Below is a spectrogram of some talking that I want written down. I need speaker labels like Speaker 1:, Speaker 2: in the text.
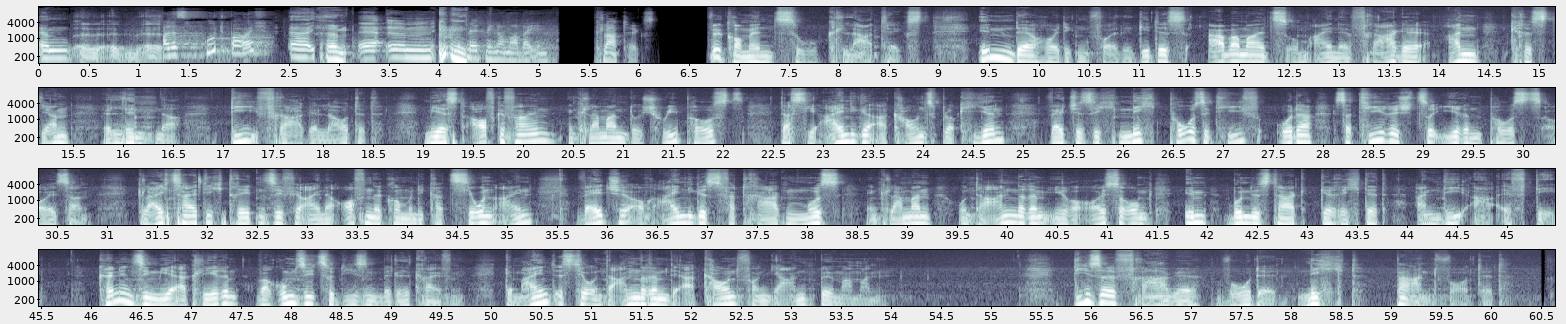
Speaker 1: Ähm,
Speaker 2: Alles gut bei euch?
Speaker 1: äh,
Speaker 2: Ähm, ich melde mich nochmal bei Ihnen.
Speaker 3: Klartext. Willkommen zu Klartext. In der heutigen Folge geht es abermals um eine Frage an Christian Lindner. Die Frage lautet, mir ist aufgefallen, in Klammern durch Reposts, dass Sie einige Accounts blockieren, welche sich nicht positiv oder satirisch zu Ihren Posts äußern. Gleichzeitig treten sie für eine offene Kommunikation ein, welche auch einiges vertragen muss, in Klammern unter anderem ihre Äußerung im Bundestag gerichtet an die AfD. Können Sie mir erklären, warum Sie zu diesem Mittel greifen? Gemeint ist hier unter anderem der Account von Jan Böhmermann. Diese Frage wurde nicht beantwortet.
